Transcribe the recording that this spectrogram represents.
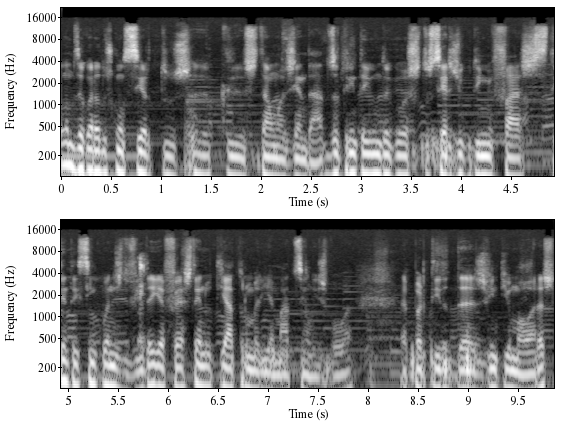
Falamos agora dos concertos uh, que estão agendados. A 31 de agosto, Sérgio Godinho faz 75 anos de vida e a festa é no Teatro Maria Matos, em Lisboa, a partir das 21 horas.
